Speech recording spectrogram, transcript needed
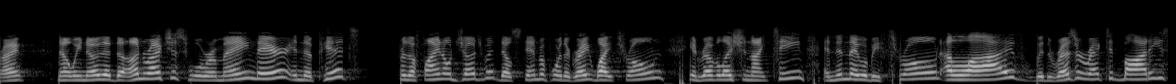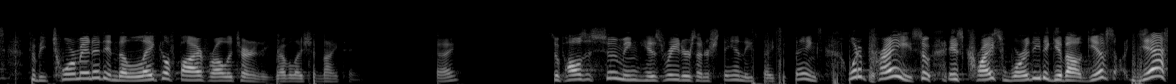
Right? Now we know that the unrighteous will remain there in the pit for the final judgment. They'll stand before the great white throne in Revelation 19, and then they will be thrown alive with resurrected bodies to be tormented in the lake of fire for all eternity. Revelation 19. Okay? So Paul's assuming his readers understand these basic things. What a praise! So is Christ worthy to give out gifts? Yes.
